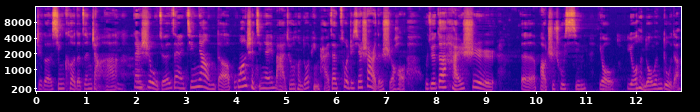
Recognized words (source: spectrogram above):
这个新客的增长啊。但是我觉得在精酿的不光是精 A 吧，就很多品牌在做这些事儿的时候，我觉得还是。呃，保持初心，有有很多温度的，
